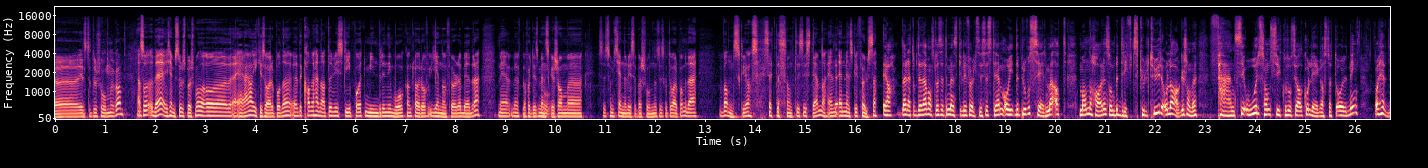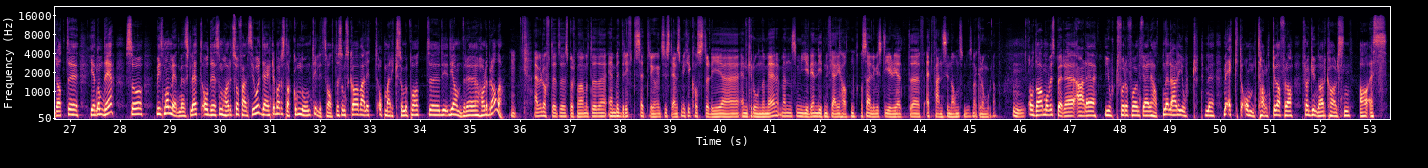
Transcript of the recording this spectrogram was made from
institusjonene kan? Altså, det er et kjempestort spørsmål, og jeg har ikke svaret på det. Det kan jo hende at hvis de på et mindre nivå kan klare å gjennomføre det bedre, med, med faktisk mennesker som, eh, som kjenner disse personene som de skal ta vare på, men det er vanskelig å sette sånt i system. da, En, en menneskelig følelse. Ja, det er nettopp det. Det er vanskelig å sette menneskelig følelse i system. Og det provoserer meg at man har en sånn bedriftskultur og lager sånne fancy ord som psykososial kollegastøtteordning, og hevder at uh, gjennom det så viser man medmenneskelighet. Og det som har et så fancy ord, det er egentlig bare snakk om noen tillitsvalgte som skal være litt oppmerksomme på at eh, de, de andre har det bra, da. Mm. Jeg vil ofte et spørsmål om at en bedrift setter i gang et system som ikke koster de eh, en krone mer, men som gir de en liten fjær i hatten. Og særlig hvis de gir de et, eh, et fancy navn, som du snakker om, Olav. Mm. Og da må vi spørre, er det gjort for å få en fjær i hatten, eller er det gjort med, med ekte omtanke da, fra, fra Gunnar Karlsen AS?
